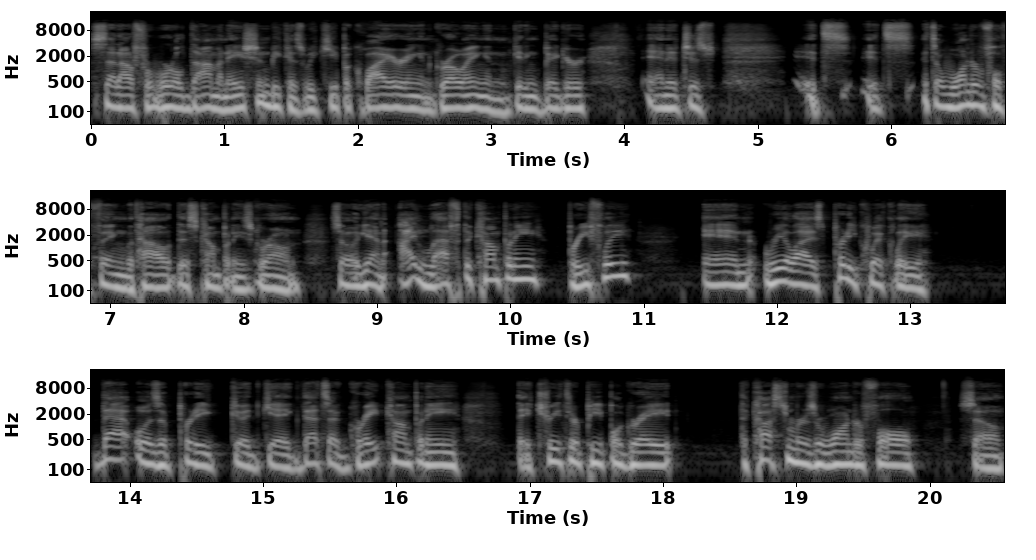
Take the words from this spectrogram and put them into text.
set out for world domination because we keep acquiring and growing and getting bigger, and it just it's it's it's a wonderful thing with how this company's grown. So again, I left the company briefly and realized pretty quickly that was a pretty good gig. That's a great company. They treat their people great. The customers are wonderful. So,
